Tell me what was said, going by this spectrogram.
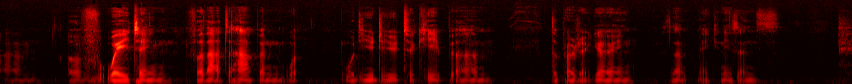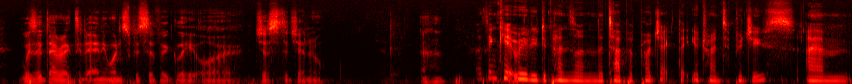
um, of waiting for that to happen, what what do you do to keep um, the project going? Does that make any sense? Was it directed at anyone specifically, or just the general? Uh-huh. I think it really depends on the type of project that you're trying to produce. Um,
